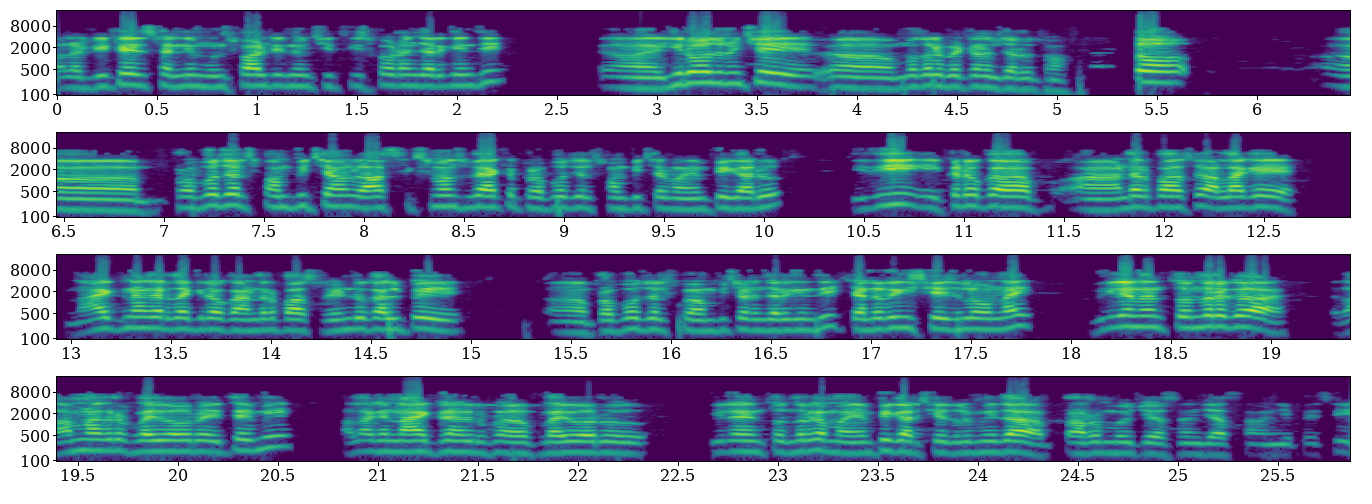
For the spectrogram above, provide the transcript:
వాళ్ళ డీటెయిల్స్ అన్ని మున్సిపాలిటీ నుంచి తీసుకోవడం జరిగింది. ఈ రోజు నుంచి మొదలు పెట్టడం జరుగుతాం. సో ప్రపోజల్స్ పంపించాము last six months back proposals పంపించారు మా ఎంపీ గారు. ఇది ఇక్కడ ఒక అండర్ పాస్ అలాగే నాయక్ నగర్ దగ్గర ఒక అండర్ పాస్ రెండు కలిపి ప్రపోజల్స్ పంపించడం జరిగింది. టెండరింగ్ స్టేజ్లో ఉన్నాయి. వీలైనంత తొందరగా రామ్నగర్ ఫ్లైఓవర్ అయితేమి అలాగే నాయక్ నగర్ ఫ్లైఓవర్ వీలైనంత తొందరగా మా ఎంపీ గారి చేతుల మీద ప్రారంభం చేస్తాం చేస్తామని చెప్పేసి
